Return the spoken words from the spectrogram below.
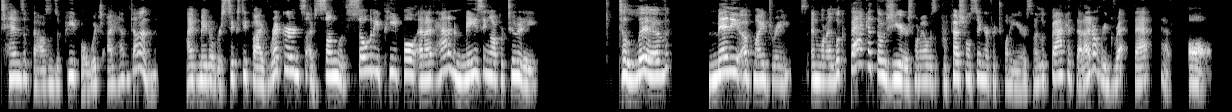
tens of thousands of people, which I have done. I've made over 65 records. I've sung with so many people, and I've had an amazing opportunity to live many of my dreams. And when I look back at those years when I was a professional singer for 20 years, and I look back at that, I don't regret that at all.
